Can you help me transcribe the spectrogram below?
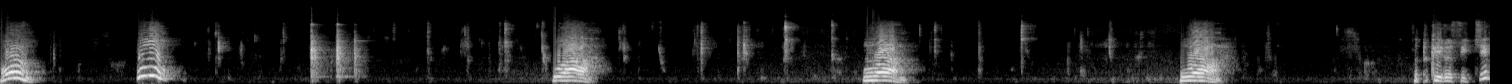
어! 음! 우와! 우와! 우와! 어떻게 이럴 수 있지?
